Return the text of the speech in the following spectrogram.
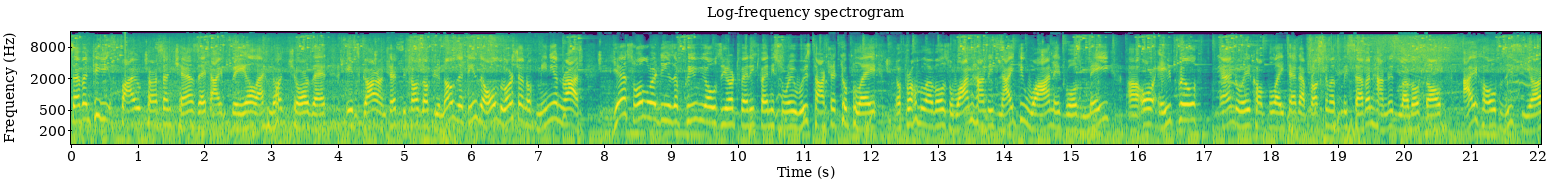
75% chance that I fail. I'm not sure that it's guaranteed because of you know that in the old version of Minion Rush, Yes, already in the previous year 2023 we started to play from levels 191. It was May uh, or April and we completed approximately 700 levels. So I hope this year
